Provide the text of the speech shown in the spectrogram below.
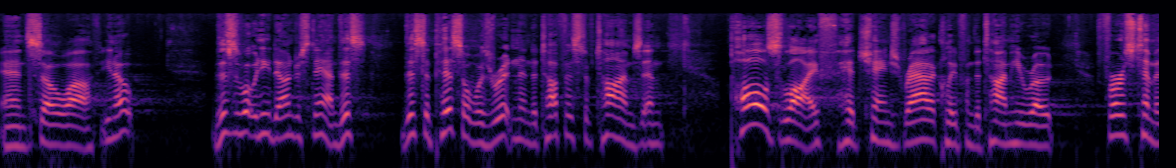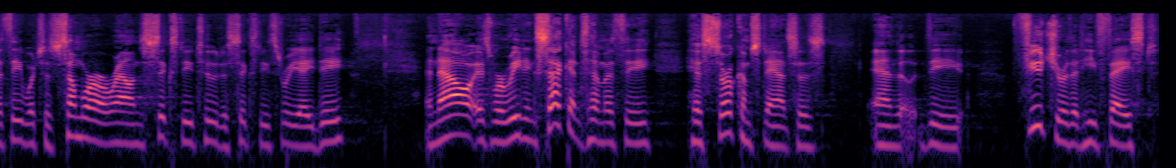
And so, uh, you know, this is what we need to understand. This, this epistle was written in the toughest of times, and Paul's life had changed radically from the time he wrote 1 Timothy, which is somewhere around 62 to 63 AD. And now, as we're reading 2 Timothy, his circumstances and the future that he faced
